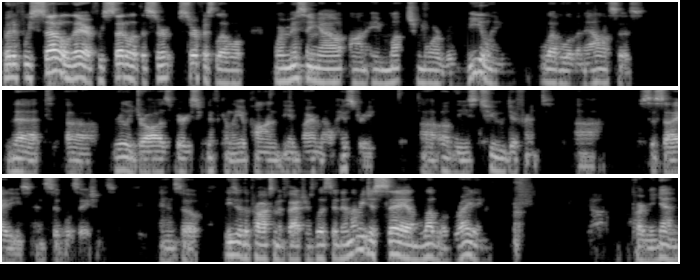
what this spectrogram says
But if we settle there, if we settle at the sur surface level, we're missing out on a much more revealing level of analysis that uh, really draws very significantly upon the environmental history uh, of these two different uh, societies and civilizations. And so these are the proximate factors listed. And let me just say on the level of writing, pardon me again,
